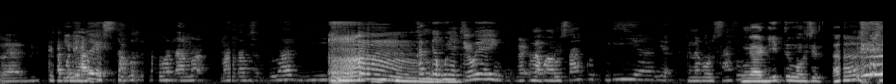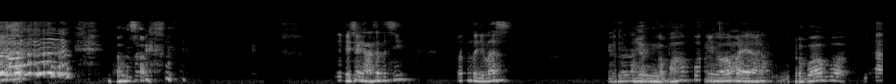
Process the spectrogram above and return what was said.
waduh. Kenapa ini tuh dihapus? takut ketahuan sama mantan satu lagi. Kan gak punya cewek ya kenapa harus takut? Iya ya kenapa harus takut? Nggak gitu maksud ah. Bangsat. Eh saya nggak sih? Orang jelas ya nggak apa-apa. Ya nggak apa ya. Nggak apa-apa. Ya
